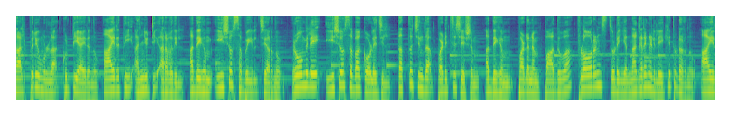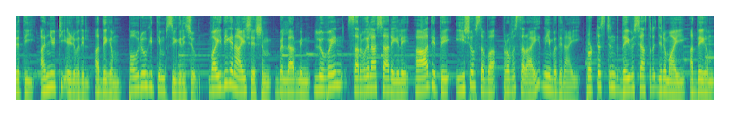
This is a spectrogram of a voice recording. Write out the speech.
താല്പര്യവുമുള്ള കുട്ടിയായിരുന്നു. ആയിരത്തി അഞ്ഞൂറ്റി അറുപതിൽ അദ്ദേഹം ഈശോ സഭയിൽ ചേർന്നു. റോമിലെ ഈശോ സഭ കോളേജിൽ തത്വചിന്ത പഠിച്ച ശേഷം അദ്ദേഹം പഠനം പാതുവ ഫ്ലോറൻസ് തുടങ്ങിയ നഗരങ്ങളിലേക്ക് തുടർന്നു. ആയിരത്തി അഞ്ഞൂറ്റി എഴുപതിൽ അദ്ദേഹം പൗരോഹിത്യം സ്വീകരിച്ചു. വൈദികനായ ശേഷം ബെല്ലാർമിൻ ലുവൈൻ സർവകലാശാലയിലെ ആദ്യത്തെ ഈശോ സഭ പ്രൊഫസറായി നിയമിതനായി. പ്രൊട്ടസ്റ്റന്റ് ദൈവശാസ്ത്രജ്ഞരുമായി അദ്ദേഹം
